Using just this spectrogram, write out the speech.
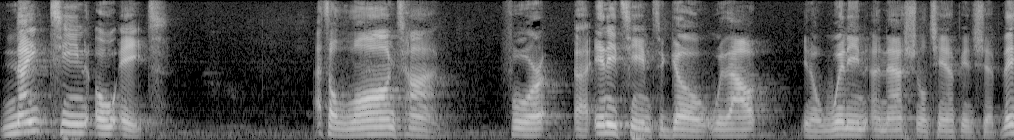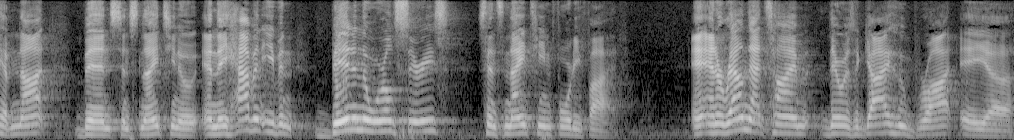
1908. That's a long time for uh, any team to go without you know, winning a national championship. They have not been since 1900, and they haven't even been in the World Series since 1945. And, around that time, there was a guy who brought a, uh,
